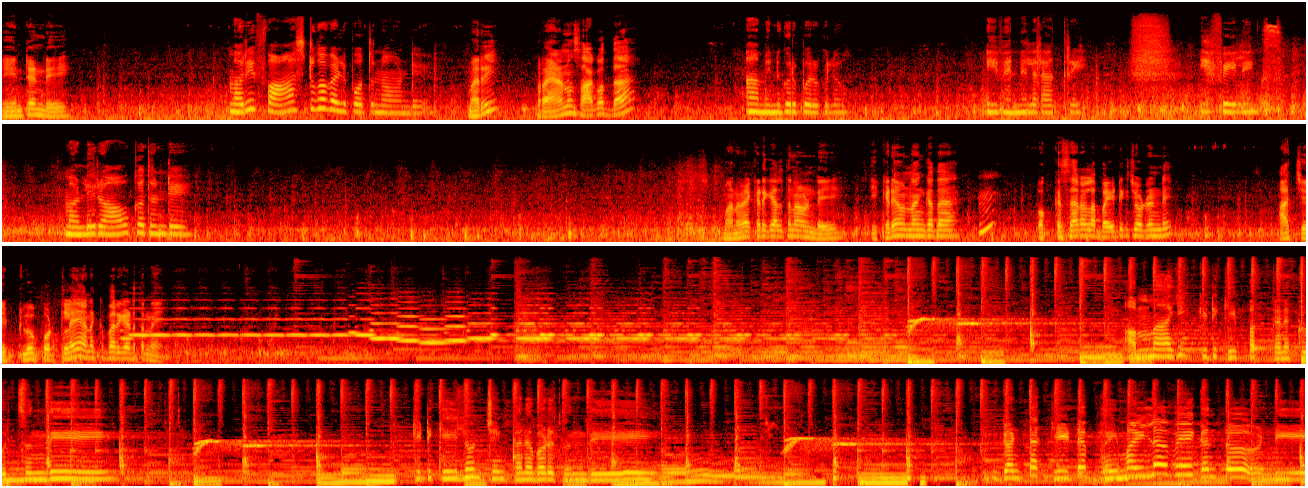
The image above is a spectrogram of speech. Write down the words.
ఏంటండి? మరీ ఫాస్ట్గా వెళ్ళిపోతున్నామండి. మరి? ప్రయాణం సాగొద్దా? ఆ మినుగురు పురుగులు ఈ వెన్నెల రాత్రి ఈ ఫీలింగ్స్ మళ్ళీ రావు కదండి. మనం ఎక్కడికి వెళ్తున్నామండి? ఇక్కడే ఉన్నాం కదా. ఒక్కసారి అలా బయటికి చూడండి. ఆ చెట్లు పుట్లే వెనక్కి పరిగెడుతున్నాయి. అమ్మాయి కిటికీ పక్కన కూర్చుంది. కిటికీలోంచి కనబడుతుంది. గంటకి డెబ్బై మైళ్ళ వేగంతోటి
